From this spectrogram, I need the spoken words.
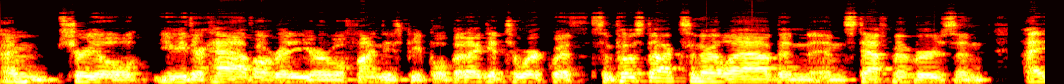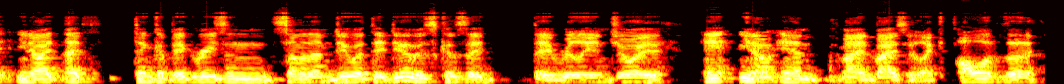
I am sure you'll you either have already or will find these people. But I get to work with some postdocs in our lab and and staff members, and I, you know, I, I think a big reason some of them do what they do is because they they really enjoy, and you know, and my advisor, like all of the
